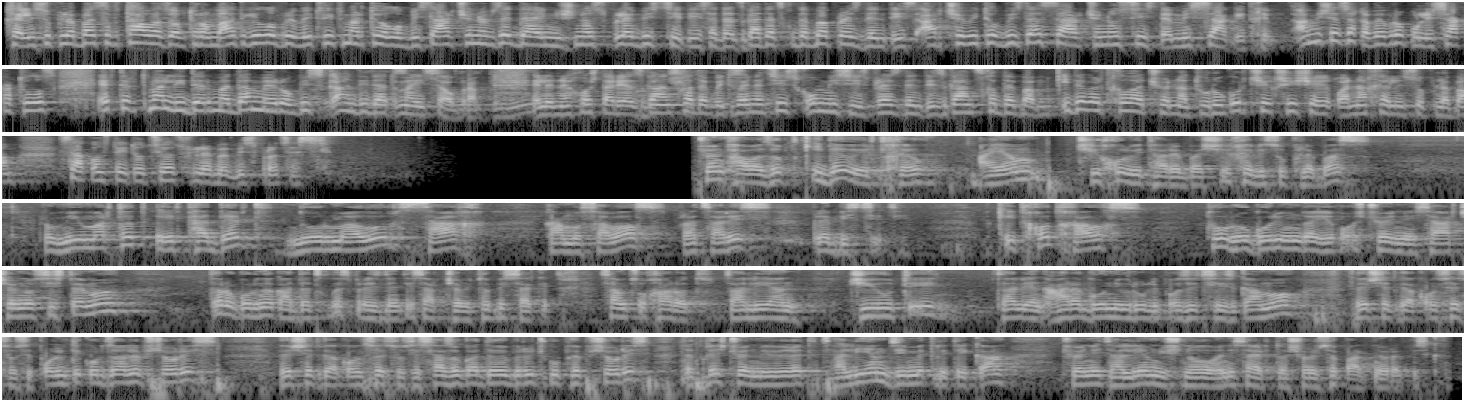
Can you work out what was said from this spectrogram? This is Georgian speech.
ხელისუფლებას ვთავაზობთ, რომ ადგილობრივი თვითმმართველობის არჩევნებზე დაინიშნოს პლებისციტი, სადაც გადაწყდება პრეზიდენტის არჩევითობის და საარჩევნო სისტემის საკითხი. ამის შესახებ ევროპული საქართველოს ერთ-ერთმა ლიდერმა და მერობის კანდიდატმა ისაუბრა. ელენე ხოშტარიას განცხადებით ვენეციის კომისიის პრეზიდენტის განცხადება კიდევ ერთხელ აჩვენა თუ როგორ ჩიხში შეიყვანა ხელისუფლებამ საკონსტიტუციო ცვლილებების პროცესი. ჩვენ თავაზობთ კიდევ ერთხელ აი ამ ჩიხურ ვითარებაში ხელისუფლებას რომ მივმართოთ ერთადერთ ნორმალურ სახ გამოსავალს, რაც არის პლებისციტი. ვკითხოთ ხალხს თუ როგორი უნდა იყოს ჩვენი საარჩევნო სისტემა და როგორ უნდა გადაწყდეს პრეზიდენტის არჩევითობის საკითხი. სამწუხაროდ ძალიან ჯიუტი ძალიან არაგონივრული პოზიციის გამო ვერ შედგა კონსენსუსი პოლიტიკურ ძალებს შორის, ვერ შედგა კონსენსუსი საზოგადოებრივ ჯგუფებს შორის და დღეს ჩვენ მივიღეთ ძალიან ძიმე კრიტიკა ჩვენი ძალიან მნიშვნელოვანი საერთაშორისო პარტნიორებისგან.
